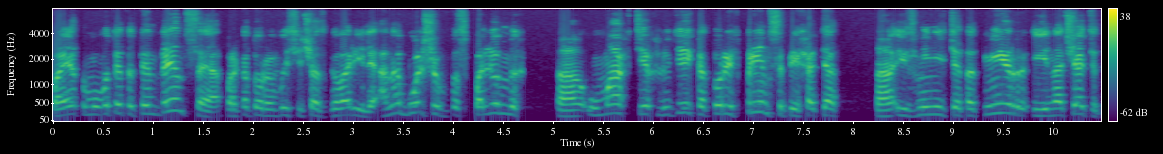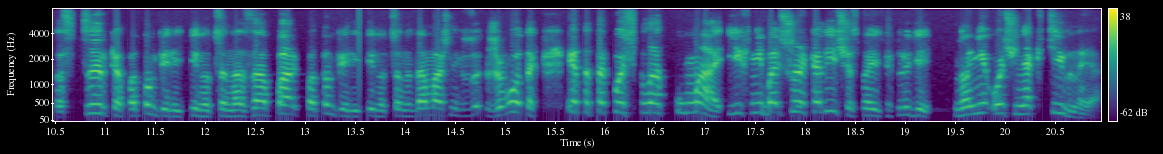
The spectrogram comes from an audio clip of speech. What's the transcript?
Поэтому вот эта тенденция, про которую вы сейчас говорили, она больше в воспаленных э, умах тех людей, которые в принципе хотят изменить этот мир и начать это с цирка, потом перекинуться на зоопарк, потом перекинуться на домашних животных. Это такой склад ума. Их небольшое количество, этих людей, но они очень активные.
